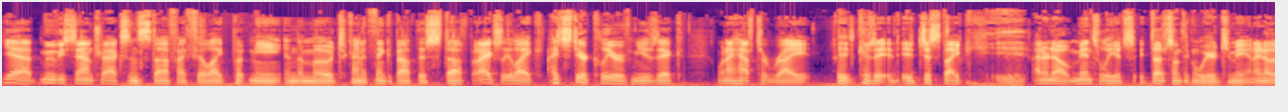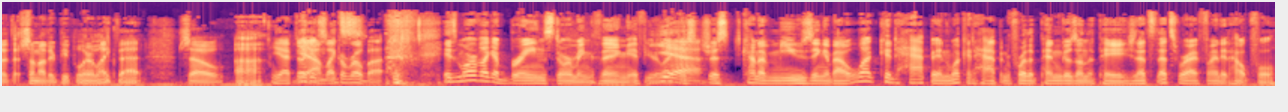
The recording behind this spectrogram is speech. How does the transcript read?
Yeah, movie soundtracks and stuff, I feel like put me in the mode to kind of think about this stuff. But I actually like, I steer clear of music when I have to write because it, it, just like, I don't know, mentally it's, it does something weird to me. And I know that some other people are like that. So, uh, Yeah, I feel yeah, like I'm like a robot. it's more of like a brainstorming thing. If you're like Yeah. just, just kind of musing about what could happen, what could happen before the pen goes on the page. That's that's where I find it helpful.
